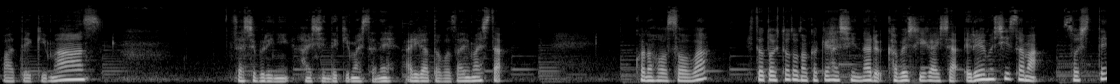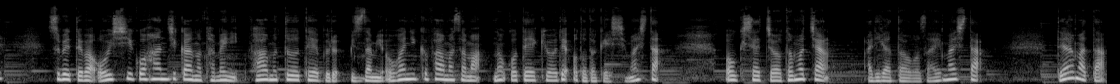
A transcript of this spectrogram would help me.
終わっていきます。久しぶりに配信できましたね。ありがとうございました。この放送は人と人との架け橋になる株式会社 LMC 様そしてすべては美味しいご飯時間のために Farm to Table 水波オーガニックファーマ様のご提供でお届けしました。大木社長ともちゃんありがとうございました。ではまた。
